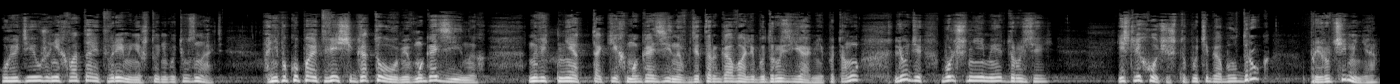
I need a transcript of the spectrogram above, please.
У людей уже не хватает времени что-нибудь узнать. Они покупают вещи готовыми в магазинах. Но ведь нет таких магазинов, где торговали бы друзьями, и потому люди больше не имеют друзей. Если хочешь, чтобы у тебя был друг, приручи меня.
